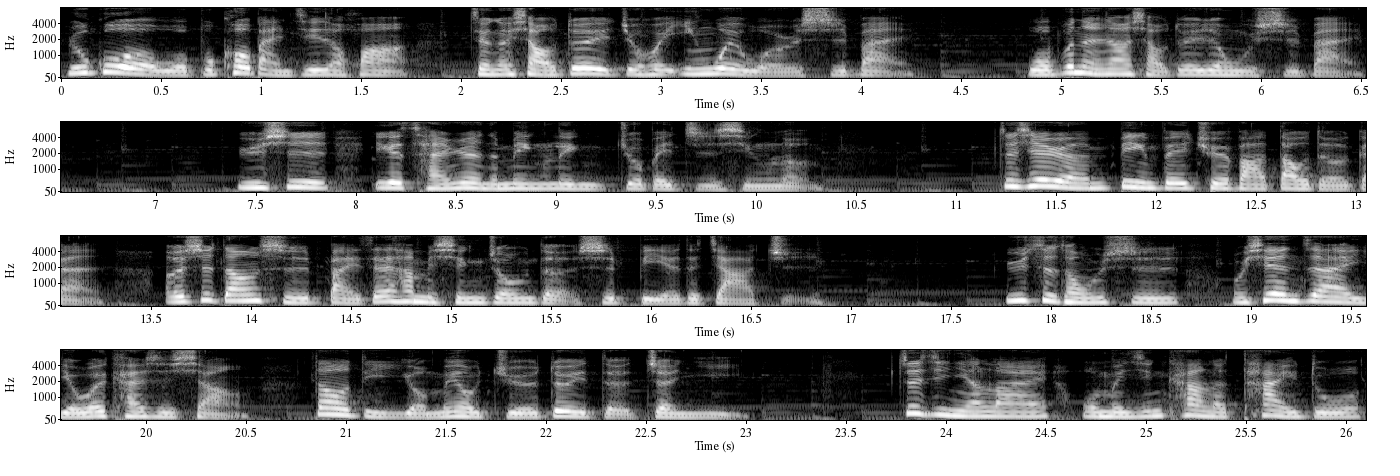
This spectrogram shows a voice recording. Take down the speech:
如果我不扣扳机的话，整个小队就会因为我而失败。我不能让小队任务失败。于是，一个残忍的命令就被执行了。这些人并非缺乏道德感，而是当时摆在他们心中的是别的价值。与此同时，我现在也会开始想，到底有没有绝对的正义？这几年来，我们已经看了太多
